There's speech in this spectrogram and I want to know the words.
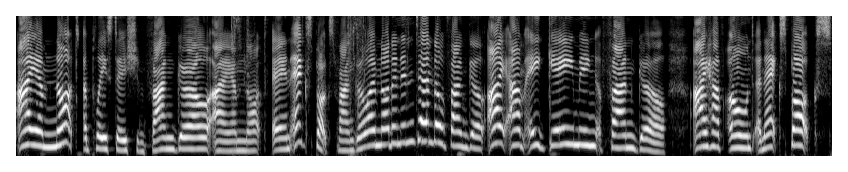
I am not a PlayStation fangirl. I am not an Xbox fangirl. I'm not a Nintendo fangirl. I am a gaming fangirl. I have owned an Xbox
